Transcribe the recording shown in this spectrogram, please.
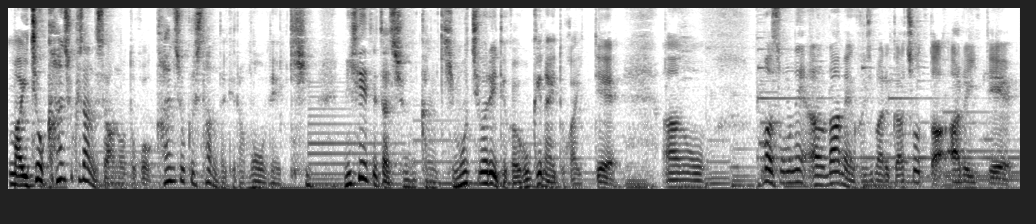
まあ一応完食したんですよあの男。完食したんだけどもうね見せてた瞬間気持ち悪いというか動けないとか言ってあのまあそのねあのラーメン藤丸からちょっと歩いて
